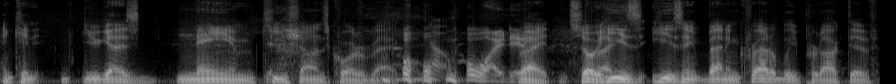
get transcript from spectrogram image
And can you guys name KeeSean's quarterback? No. No idea. Right. So Right. he's he's been incredibly productive.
